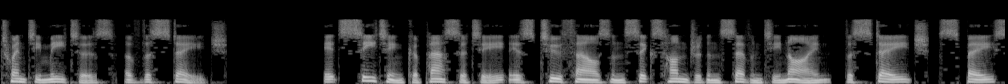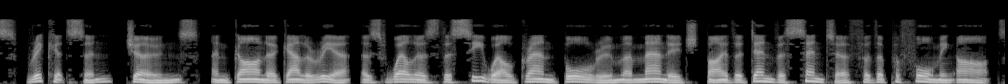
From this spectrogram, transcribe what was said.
20 meters of the stage. Its seating capacity is 2,679. The stage, space, Ricketson, Jones, and Garner Galleria, as well as the Seawell Grand Ballroom, are managed by the Denver Center for the Performing Arts.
